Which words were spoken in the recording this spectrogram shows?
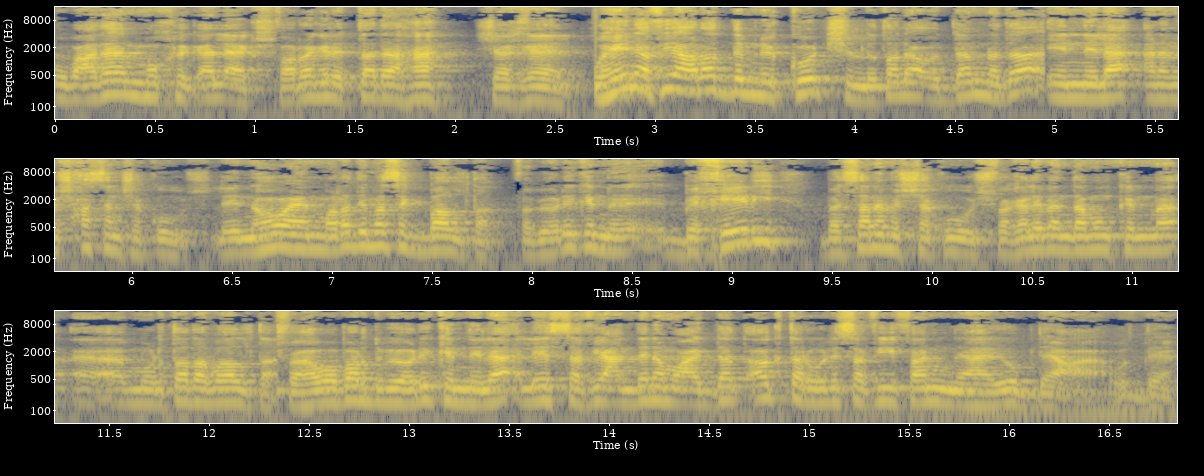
وبعدها المخرج قال اكشن فالراجل ابتدى ها شغال. وهنا فيها رد من ال coach اللي طالع قدامنا ده إن لأ أنا مش حسن شاكوش. لأن هو المرة دي ماسك بلطه فبيوريك إن بخيري بس أنا مش شاكوش. فغالبا ده ممكن ما... مرتضى بلطه فهو برضو بيوريك إن لأ لسه في عندنا معدات أكتر ولسه في فن هيبدع قدام.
